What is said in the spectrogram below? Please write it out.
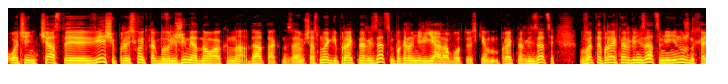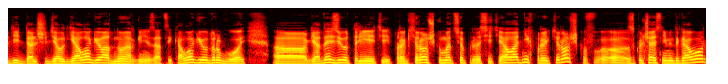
очень частые вещи происходят как бы в режиме одного окна, да, так назовем. Сейчас многие проектные организации, ну, по крайней мере, я работаю с кем проектной организации, в этой проектной организации мне не нужно ходить дальше делать геологию одной организации, экологию другой, э, геодезию третьей, проектировщикам это все приносить. Я у одних проектировщиков э, заключаю с ними договор,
